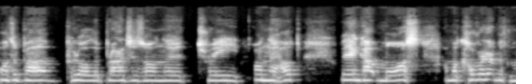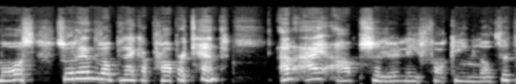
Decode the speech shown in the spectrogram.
once we put all the branches on the tree on the hut, we then got moss, and we covered it with moss, so it ended up like a proper tent. And I absolutely fucking loved it.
